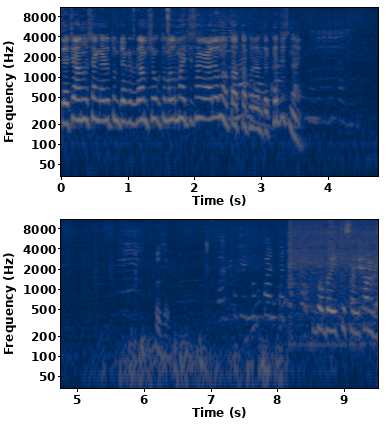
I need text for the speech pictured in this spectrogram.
त्याच्या अनुषंगाने तुमच्याकडे ग्रामसेवक तुम्हाला माहिती सांगायला आला नव्हता आतापर्यंत. कधीच नाही. बस. झालं. बबई किसन कांबळे.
